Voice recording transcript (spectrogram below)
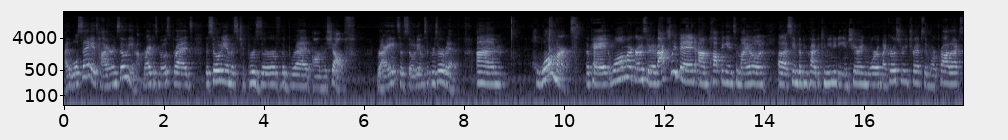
I will say it's higher in sodium, right? Because most breads, the sodium is to preserve the bread on the shelf, right? So sodium's a preservative. Um, Walmart, okay, Walmart grocery. I've actually been um, popping into my own uh, CMW private community and sharing more of my grocery trips and more products.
